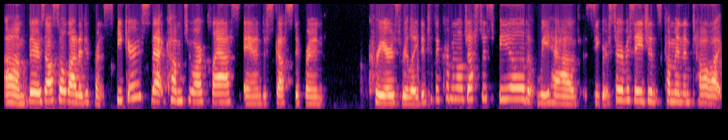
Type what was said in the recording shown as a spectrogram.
Um, there's also a lot of different speakers that come to our class and discuss different careers related to the criminal justice field. We have Secret Service agents come in and talk,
